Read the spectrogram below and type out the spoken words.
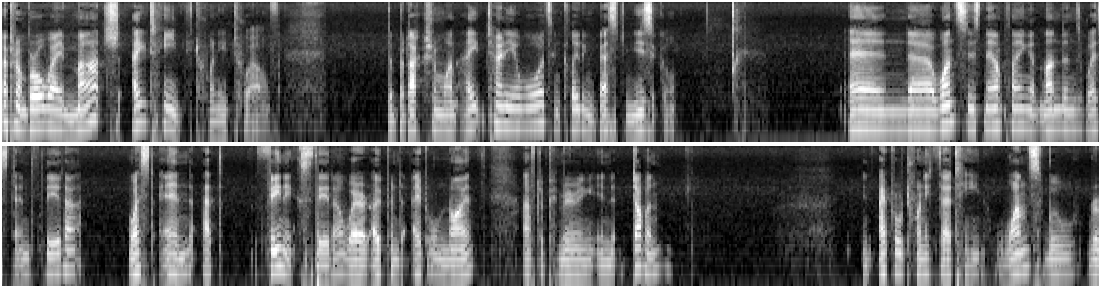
opened on Broadway March 18th, 2012. The production won eight Tony Awards, including Best Musical. And uh, Once is now playing at London's West End Theatre, West End at Phoenix Theatre, where it opened April 9th after premiering in Dublin in April 2013. Once will re-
